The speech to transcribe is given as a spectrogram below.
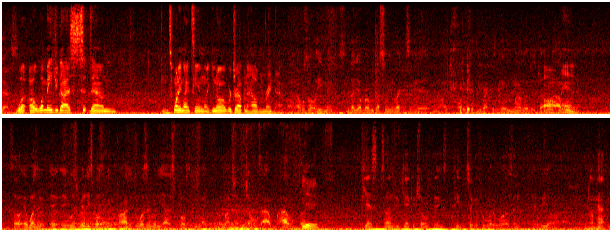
Yes. What uh, what made you guys sit down in 2019? Like you know what, we're dropping an album right now. Uh, that was all he makes. He's like, yo, bro, we got so many records in here, you know, like 40, 50 records in here. We might as well just drop Oh, an album. man. So it wasn't. It, it was really supposed to be a project. It wasn't really as supposed to be like my Jim Jones album, album. But Yeah, can't sometimes you can't control things. People took it for what it was, and here we are. And I'm happy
